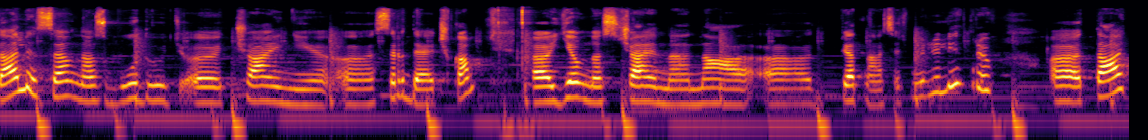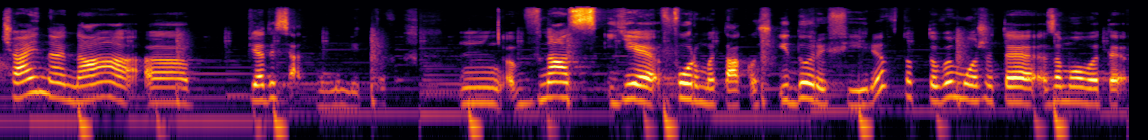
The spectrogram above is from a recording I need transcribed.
Далі це в нас будуть е, чайні е, сердечка. Є в нас чайна на е, 15 мл та чайна на е, 50 мл. В нас є форми також і до рефілів, тобто ви можете замовити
